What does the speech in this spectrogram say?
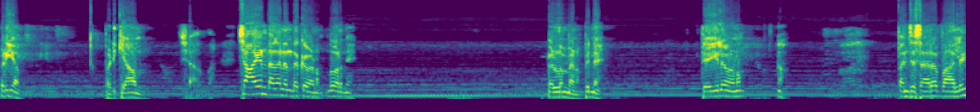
പഠിക്കാം. പഠിക്കാം. ചായ ഉണ്ടാകാൻ എന്തൊക്കെ വേണം? എന്ന് പറഞ്ഞേ. വെള്ളം വേണം. പിന്നെ? തേയില വേണം. പഞ്ചസാര പാൽ.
